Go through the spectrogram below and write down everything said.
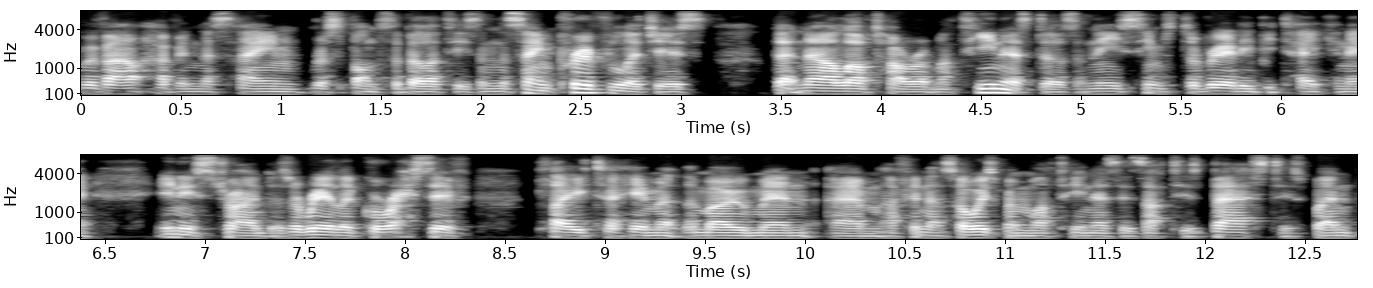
without having the same responsibilities and the same privileges that now Lautaro Martinez does. And he seems to really be taking it in his stride. There's a real aggressive play to him at the moment. Um, I think that's always when Martinez is at his best, is when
